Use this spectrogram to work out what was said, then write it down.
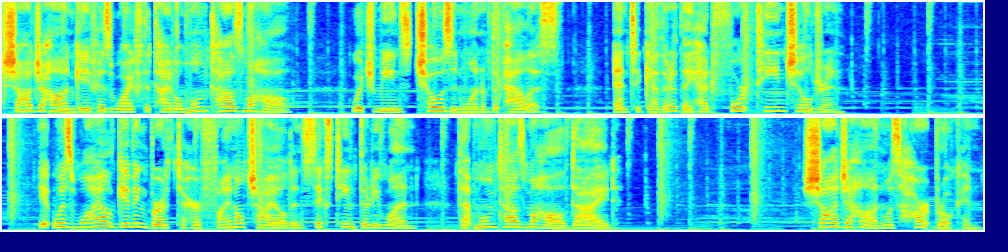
Shah Jahan gave his wife the title Mumtaz Mahal, which means chosen one of the palace, and together they had 14 children. It was while giving birth to her final child in 1631 that Mumtaz Mahal died. Shah Jahan was heartbroken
